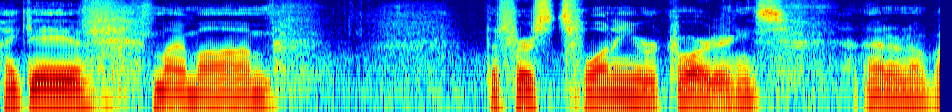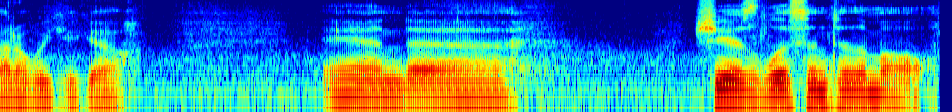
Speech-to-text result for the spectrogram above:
I gave my mom the first 20 recordings, I don't know, about a week ago. And uh, she has listened to them all,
